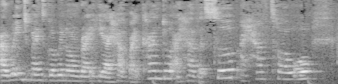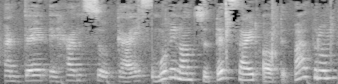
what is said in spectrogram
arrangement going on right here. I have my candle i have a soap i have towel and then a hand soap guys. Moving on to this side of the bathroom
